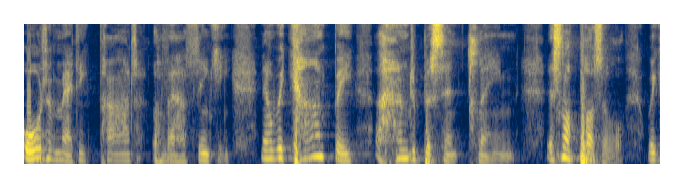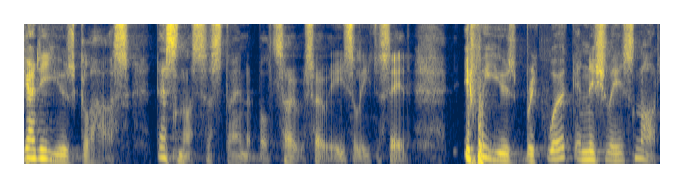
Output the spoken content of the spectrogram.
automatic part of our thinking. Now, we can't be 100% clean. It's not possible. We're going to use glass. That's not sustainable so, so easily to said. If we use brickwork, initially it's not.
